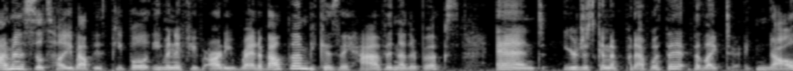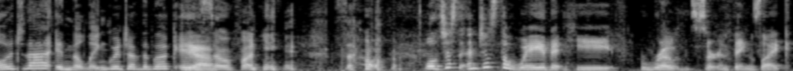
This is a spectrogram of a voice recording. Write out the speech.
I'm gonna still tell you about these people, even if you've already read about them because they have in other books, and you're just gonna put up with it. But like to acknowledge that in the language of the book is Yeah. so funny. so Well, just and just the way that he wrote certain things, like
